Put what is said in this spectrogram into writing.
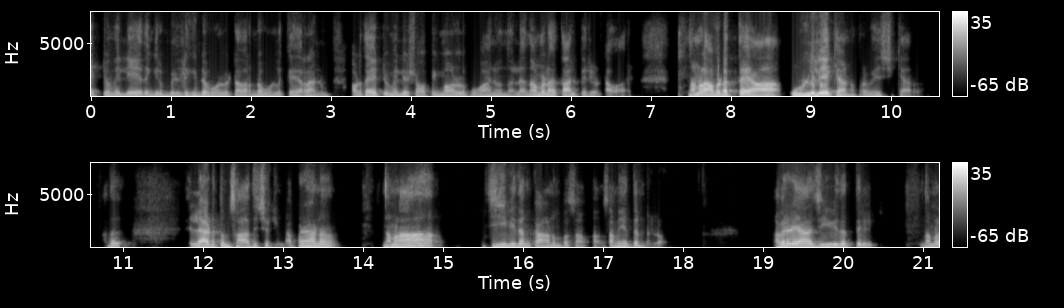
ഏറ്റവും വലിയ ഏതെങ്കിലും ബിൽഡിങ്ങിന്റെ മുകളിൽ ടവറിന്റെ മുകളിൽ കയറാനും അവിടുത്തെ ഏറ്റവും വലിയ ഷോപ്പിംഗ് മാളിൽ പോകാനും ഒന്നുമല്ല നമ്മുടെ താല്പര്യം ഉണ്ടാവാറ്. നമ്മൾ അവിടുത്തെ ആ ഉള്ളിലേക്കാണ് പ്രവേശിക്കാറ്. അത് എല്ലായിടത്തും സാധിച്ചിട്ടുണ്ട്. അപ്പോഴാണ് നമ്മൾ ആ ജീവിതം കാണുമ്പോൾ സമയത്തുണ്ടല്ലോ. അവരുടെ ആ ജീവിതത്തിൽ നമ്മൾ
